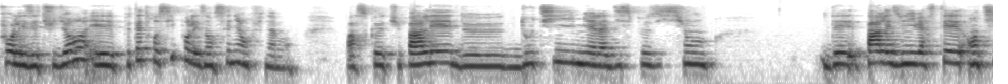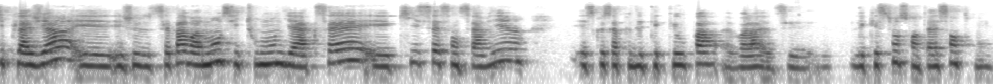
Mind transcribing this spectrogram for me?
pour les étudiants et peut-être aussi pour les enseignants finalement. Parce que tu parlais d'outils mis à la disposition par les universités anti-plagiat et, je ne sais pas vraiment si tout le monde y a accès et qui sait s'en servir. Est-ce que ça peut détecter ou pas? Euh, Voilà, les questions sont intéressantes. Mais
